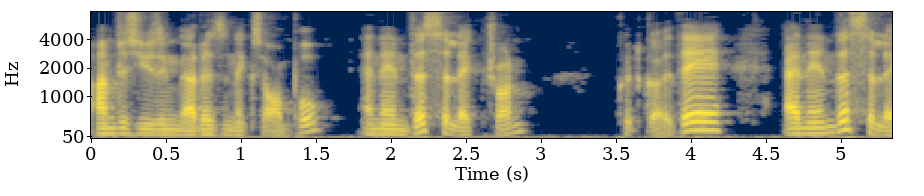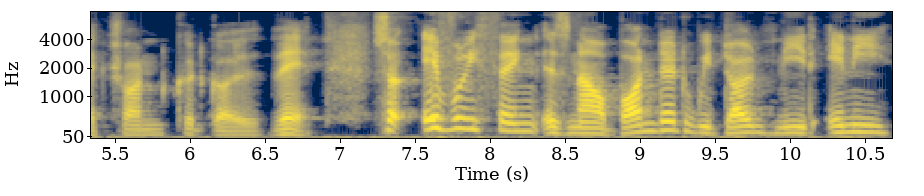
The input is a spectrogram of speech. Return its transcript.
I'm just using that as an example. And then this electron could go there, and then this electron could go there. So everything is now bonded. We don't need any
